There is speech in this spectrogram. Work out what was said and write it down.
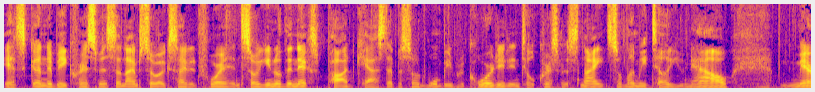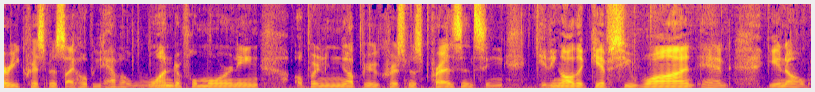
it's going to be Christmas, and I'm so excited for it. And so, you know, the next podcast episode won't be recorded until Christmas night. So, let me tell you now Merry Christmas. I hope you have a wonderful morning, opening up your Christmas presents and getting all the gifts you want, and, you know,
